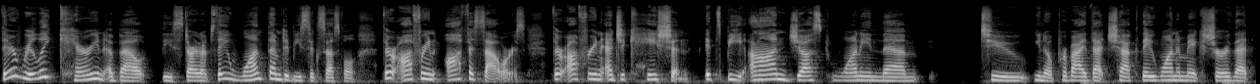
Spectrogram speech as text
They're really caring about these startups. They want them to be successful. They're offering office hours. They're offering education. It's beyond just wanting them to, you know, provide that check. They want to make sure that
